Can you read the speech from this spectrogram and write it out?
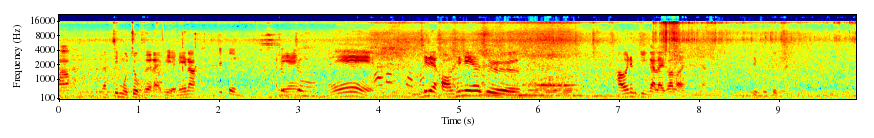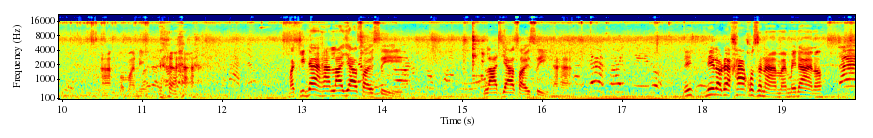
ครับน้ำจิ้มหมูจุ่มคือไหนพี่อันนี้เนาะญี่ปุ่นอันนี้นี่ที่เด็ดของที่นี่ก็คือ เอาอันนี้มากินกับอะไรก็อร่อยนะจิ้มหมูจุ่มเนี่ยอะประมาณนี้ มากินได้ฮะลาดย่าซอยสี่ลาดย่าซอยสี่นะฮะแค่ซอยสี่ลูกนี่นี่เราได้ค่าโฆษณาไหมไม่ได้เนาะได้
